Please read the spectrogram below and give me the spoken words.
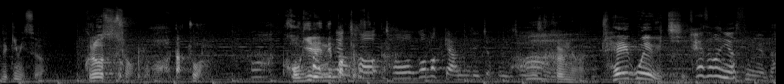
느낌 있어요. 그렇죠. 와, 딱 좋아. 거기 그냥 landing밖에 저, 없다. 저거밖에 안 되죠. 저기서. 그럼요. 최고의 위치. 최선이었습니다.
